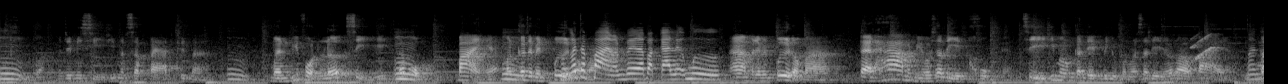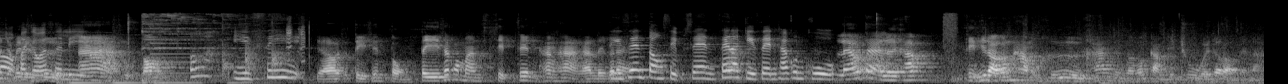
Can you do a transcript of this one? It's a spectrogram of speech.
อืมผิวอะมันจะมีสีที่มันสเปรดขึ้นมาอืมเหมือนพี่ฝนเลอะสีแล้วอืมผมป้ายอย่างเงี้ยมันก็จะเป็นปื้มันนก็จะออกป่ามานมันเวลาปากกาเลอะมือ อ่า มันจะเป็นปื้นออกมา แต่ถ้ามันมีวาสลีนคลุมเนี่ยสีที่มันกระเด็นไปอยู่บนวาสลีนแล้วเราป้ายอะมันก็ออกไปกับวาสลีนอ่าถูกต้องโอ้ easyเดี๋ยวเราจะตีเส้นตรง ตีสักประมาณ 10 เส้นห่างๆกันเลยก็ตีได้ เส้นตรง 10 เส้น เส้นละกี่เซนคะคุณครู แล้วแต่เลยครับ สิ่งที่เราต้องทำคือข้างหนึ่งเราต้องกำทิชชู่ไว้ตลอดเวลา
